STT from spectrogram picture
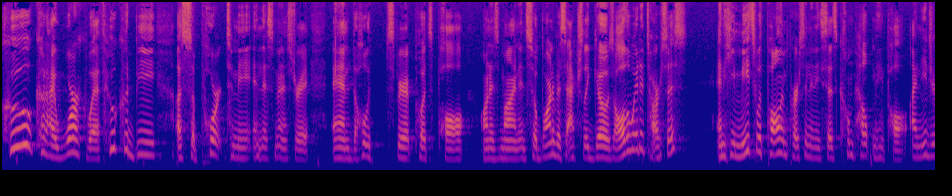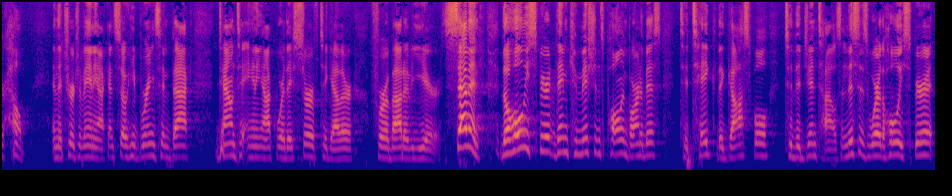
who could I work with? Who could be a support to me in this ministry? And the Holy Spirit puts Paul on his mind. And so Barnabas actually goes all the way to Tarsus and he meets with Paul in person and he says, Come help me, Paul. I need your help in the church of Antioch. And so he brings him back down to Antioch where they serve together for about a year. Seventh, the Holy Spirit then commissions Paul and Barnabas to take the gospel to the Gentiles. And this is where the Holy Spirit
